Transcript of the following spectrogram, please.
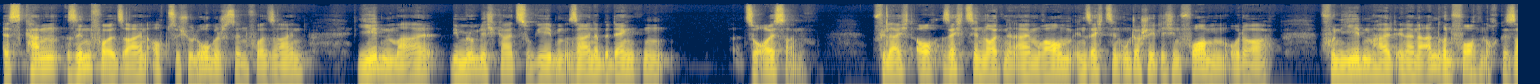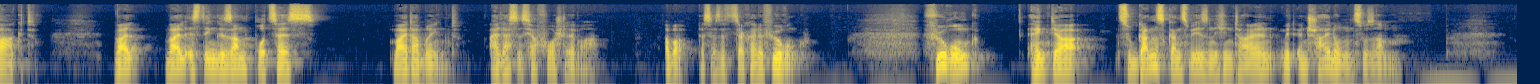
Es kann sinnvoll sein, auch psychologisch sinnvoll sein, jedem mal die Möglichkeit zu geben, seine Bedenken zu äußern vielleicht auch 16 Leuten in einem Raum in 16 unterschiedlichen Formen oder von jedem halt in einer anderen Form noch gesagt, weil, weil es den Gesamtprozess weiterbringt. All das ist ja vorstellbar. Aber das ersetzt ja keine Führung. Führung hängt ja zu ganz, ganz wesentlichen Teilen mit Entscheidungen zusammen.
